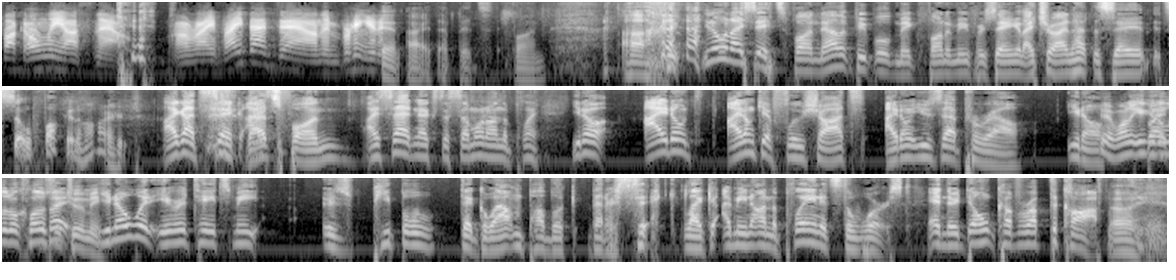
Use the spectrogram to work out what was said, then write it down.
fuck only us now. All right, write that down and bring it in. All right, that bit's fun. Uh, you know when I say it's fun, now that people make fun of me for saying it, I try not to say it. It's so fucking hard. I got sick. I- That's fun. I sat next to someone on the plane. You know, I don't I don't get flu shots. I don't use that Purell. You know. Yeah, why don't you get a little closer to me? You know what irritates me is people that go out in public that are sick. Like I mean on the plane it's the worst. And they don't cover up the cough. Ay.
